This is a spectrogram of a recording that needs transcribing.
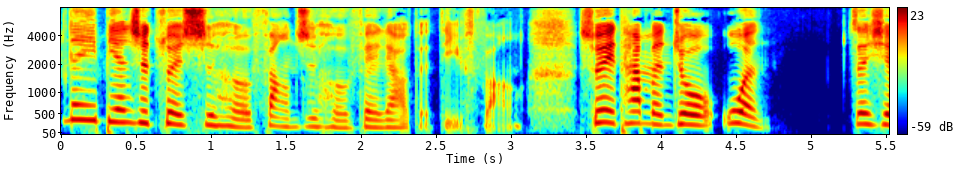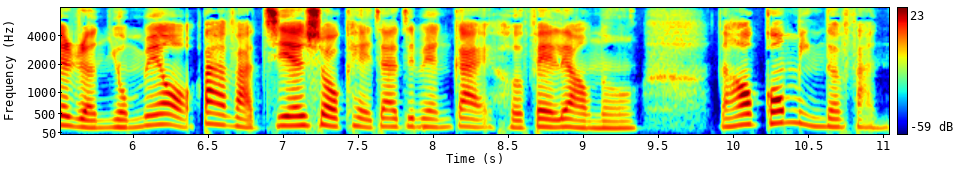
那一边是最适合放置核废料的地方，所以他们就问这些人有没有办法接受可以在这边盖核废料呢？然后公民的反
